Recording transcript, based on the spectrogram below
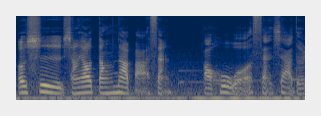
而是想要当那把伞，保护我伞下的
